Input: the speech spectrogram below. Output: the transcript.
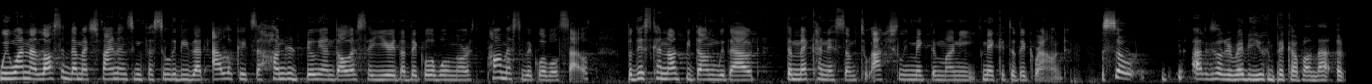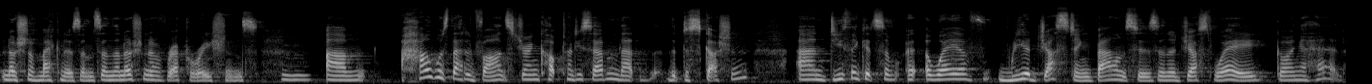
We want a loss and damage financing facility that allocates $100 billion a year that the Global North promised to the Global South. But this cannot be done without the mechanism to actually make the money make it to the ground. So, Alexandra, maybe you can pick up on that notion of mechanisms and the notion of reparations. Mm-hmm. Um, how was that advanced during COP27, that the discussion? And do you think it's a, a way of readjusting balances in a just way going ahead?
